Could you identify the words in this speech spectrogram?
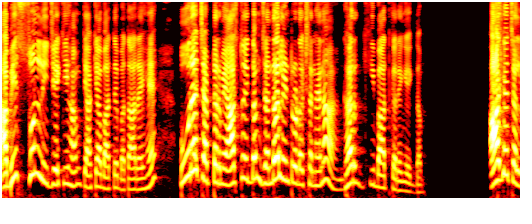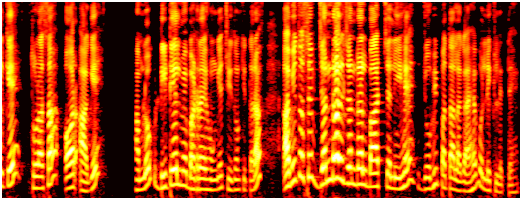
अभी सुन लीजिए कि हम क्या क्या बातें बता रहे हैं। पूरे चैप्टर में, आज तो एकदम जनरल इंट्रोडक्शन है ना, घर की बात करेंगे एकदम। आगे चल के थोड़ा सा और आगे हम लोग डिटेल में बढ़ रहे होंगे चीज़ों की तरफ़। अभी तो सिर्फ़ जनरल जनरल बात चली है, जो भी पता लगा है वो लिख लेते हैं।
